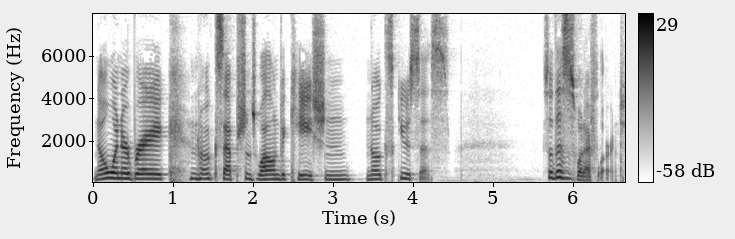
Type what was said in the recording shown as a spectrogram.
No winter break, no exceptions while on vacation, no excuses. So, this is what I've learned.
